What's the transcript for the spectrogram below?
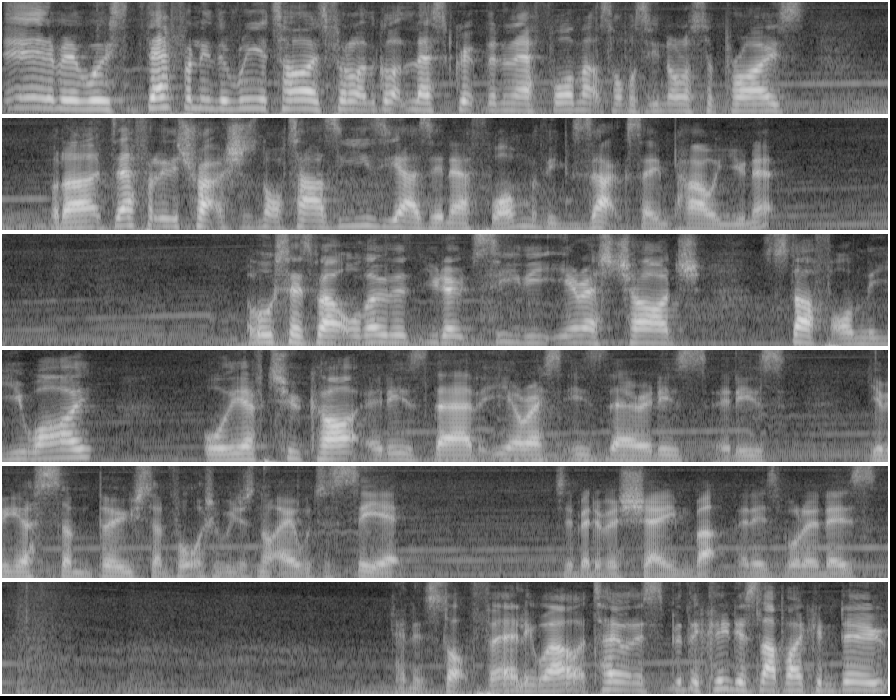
A little bit worse. Definitely the rear tyres feel like they've got less grip than an F1. That's obviously not a surprise. But uh, definitely the traction is not as easy as in F1 with the exact same power unit. I will say as well, although you don't see the ERS charge stuff on the UI or the F2 car, it is there. The ERS is there. It is. It is giving us some boost. Unfortunately, we're just not able to see it. It's a bit of a shame, but it is what it is. And it stopped fairly well? I tell you what, this has been the cleanest lap I can do.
